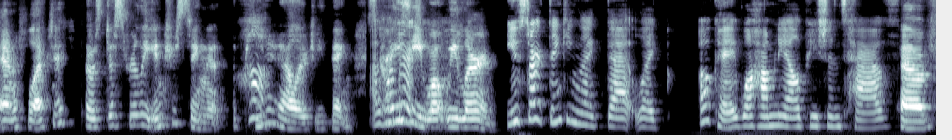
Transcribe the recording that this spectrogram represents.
anaphylactic. So it's just really interesting that the Huh. peanut allergy thing. It's I wonder- crazy what we learn. You start thinking like that, like, okay, well, how many alopecians have Have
